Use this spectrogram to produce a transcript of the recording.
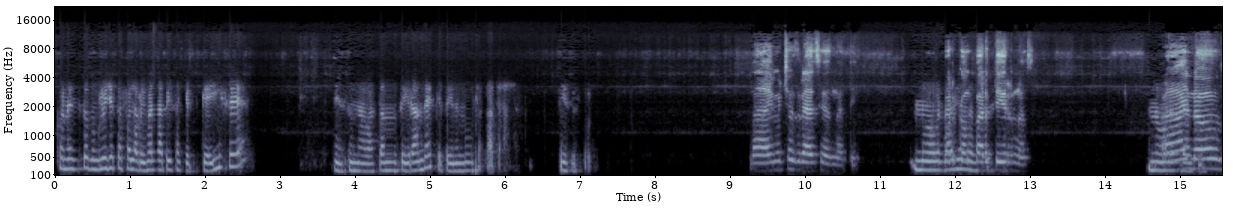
con esto concluyo. Esta fue la primera pieza que, que hice. Es una bastante grande que tenemos acá atrás. Y eso es todo. Ay, muchas gracias, Nati. No, gracias. Por compartirnos. No, Ay, no,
